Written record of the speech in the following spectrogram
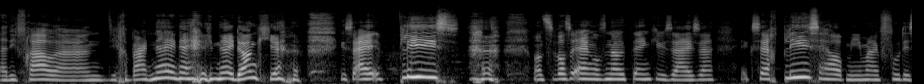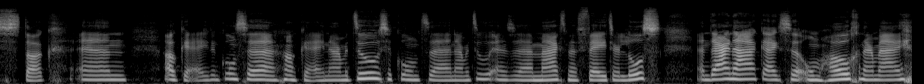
uh, die vrouw uh, die gebaard, nee, nee, nee, dank je. Ik zei, please. Want ze was Engels, no thank you, zei ze. Ik zeg, please help me, my foot is stuck. En oké, dan komt ze okay, naar me toe. Ze komt uh, naar me toe en ze maakt mijn veter los. En daarna kijkt ze omhoog naar mij.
